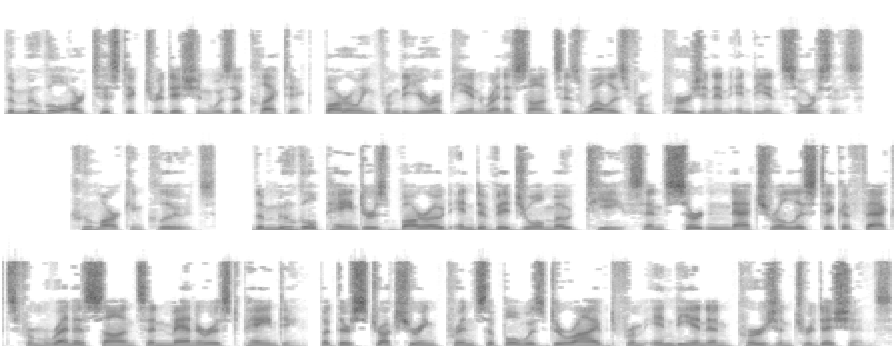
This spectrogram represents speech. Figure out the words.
The Mughal artistic tradition was eclectic, borrowing from the European Renaissance as well as from Persian and Indian sources. Kumar concludes, the Mughal painters borrowed individual motifs and certain naturalistic effects from Renaissance and Mannerist painting, but their structuring principle was derived from Indian and Persian traditions.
